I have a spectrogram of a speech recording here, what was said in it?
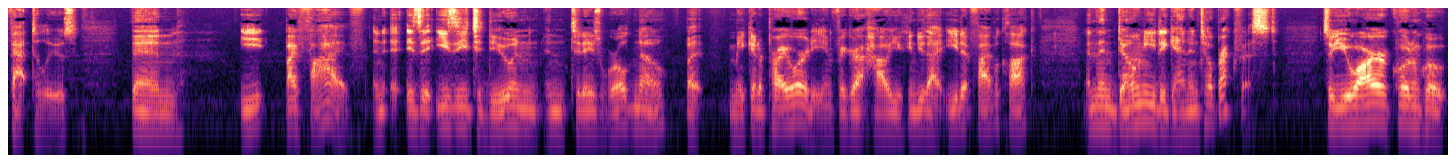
fat to lose then eat by five. And is it easy to do in, in today's world? No but make it a priority and figure out how you can do that. Eat at five o'clock and then don't eat again until breakfast. So you are quote unquote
